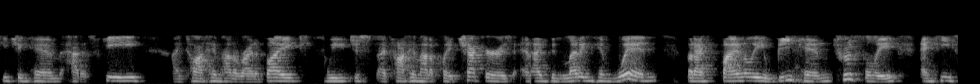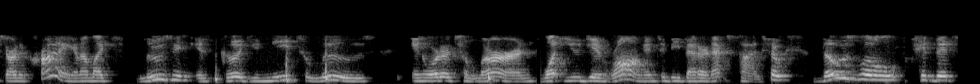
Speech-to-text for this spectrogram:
teaching him how to ski. I taught him how to ride a bike. We just, I taught him how to play checkers and I've been letting him win, but I finally beat him truthfully and he started crying. And I'm like, losing is good. You need to lose in order to learn what you did wrong and to be better next time. So those little tidbits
